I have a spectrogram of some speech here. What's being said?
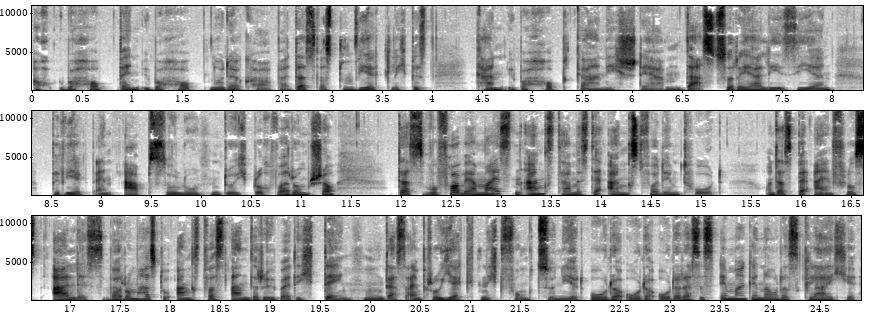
auch überhaupt, wenn überhaupt nur der Körper. Das, was du wirklich bist, kann überhaupt gar nicht sterben. Das zu realisieren, bewirkt einen absoluten Durchbruch. Warum? Schau, das, wovor wir am meisten Angst haben, ist der Angst vor dem Tod. Und das beeinflusst alles. Warum hast du Angst, was andere über dich denken, dass ein Projekt nicht funktioniert oder, oder, oder? Das ist immer genau das Gleiche.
